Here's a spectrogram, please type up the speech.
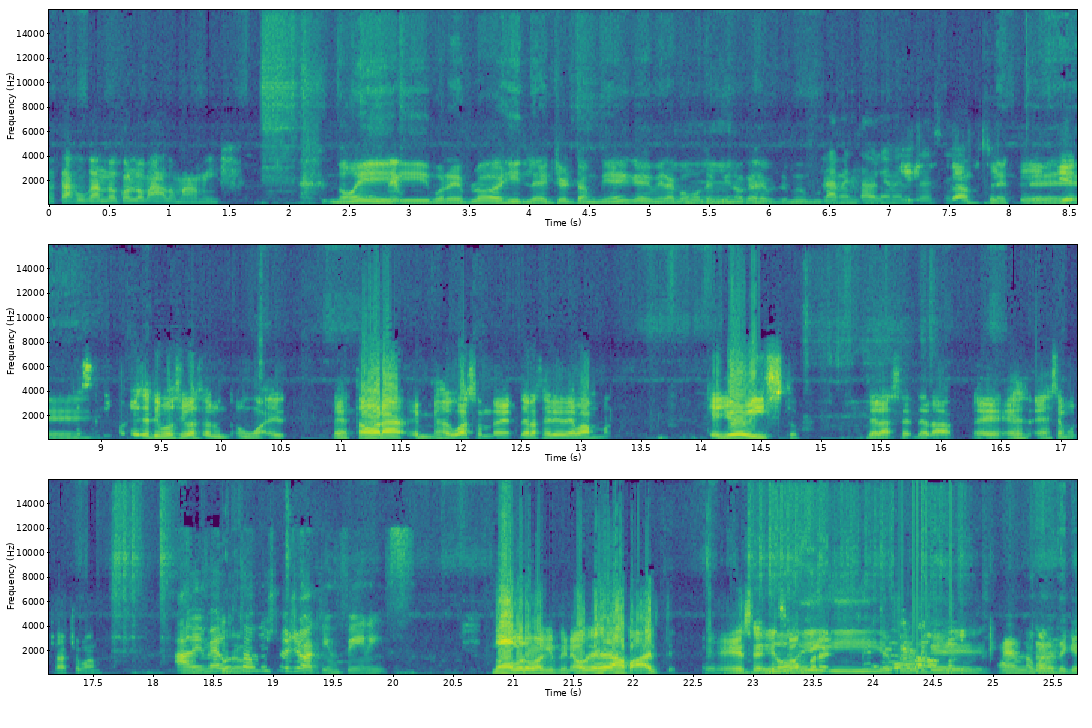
Está, jugando con lo malo, mami. No, y, por ejemplo, Heath Ledger también, que mira cómo terminó. Que Lamentablemente, sí. Este... Ese, tipo, sí va a ser un, hasta ahora el mejor guasón de, de, la serie de Batman que yo he visto de la, de la eh, ese muchacho, man. A mí me gusta mucho Joaquin Phoenix. No, pero Joaquin Phoenix es aparte. Ese, no, y, acuérdate que, acuérdate que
